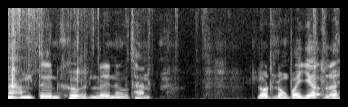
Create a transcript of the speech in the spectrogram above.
น้ำตื้นเขินเลยนะทุกท่าน ลดลงไปเยอะเลย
